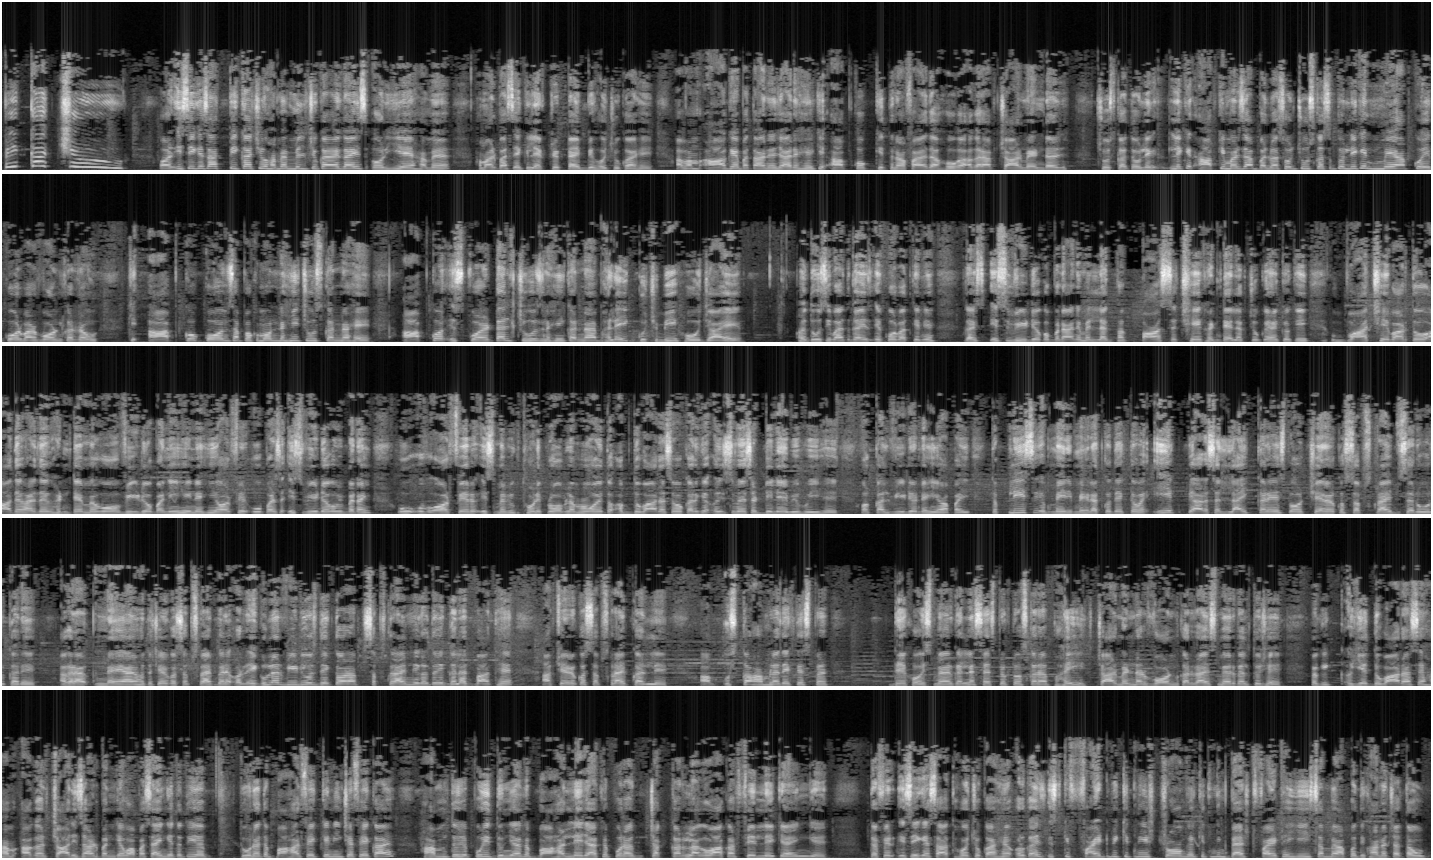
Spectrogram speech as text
पिकाचू और इसी के साथ पिकाचू हमें मिल चुका है गाइस और ये हमें हमारे पास एक इलेक्ट्रिक टाइप भी हो चुका है। अब हम आगे बताने जा रहे हैं कि आपको कितना फ़ायदा होगा अगर आप चार मेंडर चूज़ करते हो। ले, लेकिन आपकी मर्ज़ी आप बलवासोर चूज़ कर सकते हो। लेकिन मैं आपको एक और बार वार्न कर रहा हूँ कि आपको कौन सा पोकेमोन नहीं चूज़ करना है। आपको स्क्वार्टल चूज़ नहीं करना है भले ही कुछ भी हो जाए। और दूसरी बात गाइज़ एक और बात करनी है। गाइज़ इस वीडियो को बनाने में लगभग पाँच से छः घंटे लग चुके हैं, क्योंकि पाँच छः बार तो आधे आधे घंटे में वो वीडियो बनी ही नहीं और फिर ऊपर से इस वीडियो को भी बनाई। और फिर इसमें भी थोड़ी प्रॉब्लम हो गई तो अब दोबारा से वो करके इस वजह से डिले भी हुई है और कल वीडियो नहीं आ पाई। तो प्लीज़ मेरी मेहनत को देखते हुए एक प्यारा सा लाइक करें इस पर और चैनल को सब्सक्राइब ज़रूर करें। अगर आप नए आए हो तो चैनल को सब्सक्राइब करें और रेगुलर वीडियोज़ देखते हो और आप सब्सक्राइब नहीं करते ये गलत बात है। आप चैनल को सब्सक्राइब कर लें। अब उसका हमला देखते हैं इस पर। देखो स्मेरगल ने सस्पेक्ट करा, भाई चार मेंडर वार्न कर रहा है स्मेरगल तुझे, क्योंकि ये दोबारा से हम अगर चार हज़ार बन के वापस आएँगे तो ये तूने तो बाहर फेंक के नीचे फेंका है, हम तुझे पूरी दुनिया के बाहर ले जाके पूरा चक्कर लगवा कर फिर लेके आएँगे। तो फिर इसी के साथ हो चुका है, और गाइस इसकी फाइट भी कितनी स्ट्रांग है, कितनी बेस्ट फाइट है, यही सब मैं आपको दिखाना चाहता हूँ।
